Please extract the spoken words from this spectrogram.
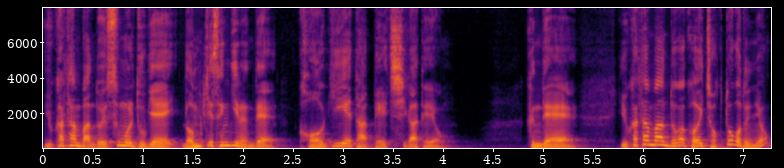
유카탄 반도에 22개 넘게 생기는데 거기에 다 배치가 돼요. 근데 유카탄 반도가 거의 적도거든요.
